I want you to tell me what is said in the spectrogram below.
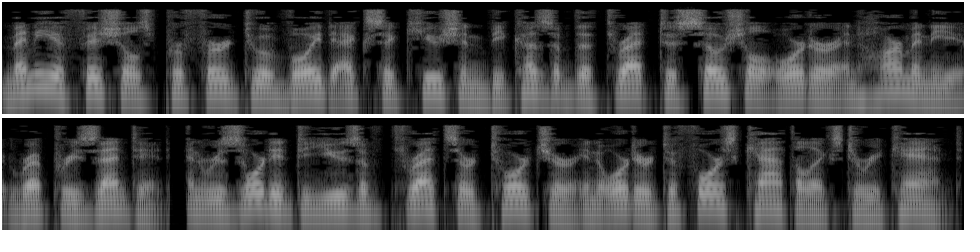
Many officials preferred to avoid execution because of the threat to social order and harmony it represented, and resorted to use of threats or torture in order to force Catholics to recant.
